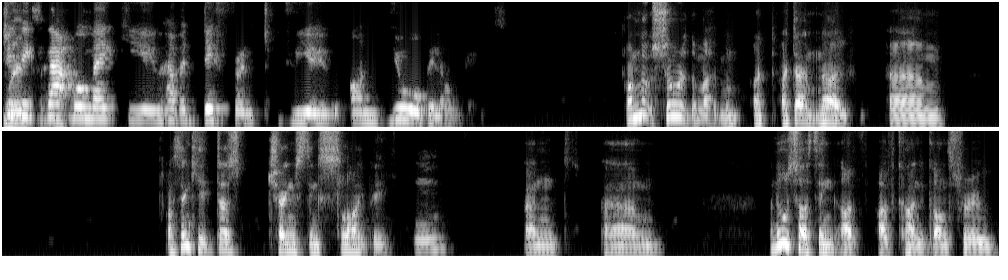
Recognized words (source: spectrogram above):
do you think thing. that will make you have a different view on your belongings? I'm not sure at the moment. I, I don't know. Um, I think it does change things slightly, Mm. and um, and also I think I've I've kind of gone through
